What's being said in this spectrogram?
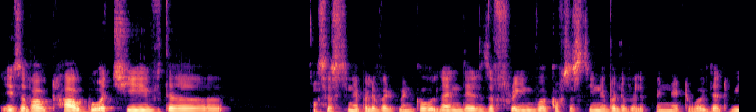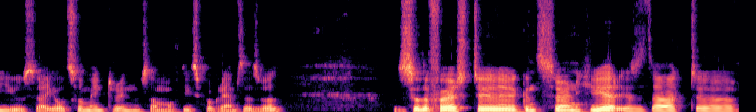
is about how to achieve the sustainable development goal and there is a framework of sustainable development network that we use. I also mentor in some of these programs as well. So the first uh, concern here is that uh,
